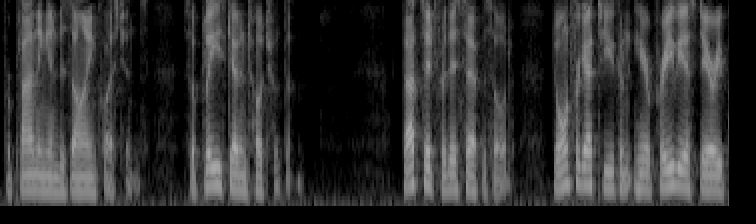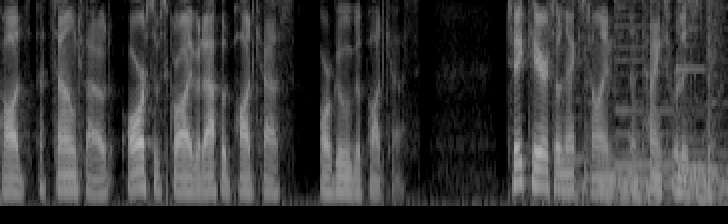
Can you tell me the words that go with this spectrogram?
for planning and design questions, so please get in touch with them. That's it for this episode. Don't forget to you can hear previous Dairy Pods at SoundCloud or subscribe at Apple Podcasts or Google Podcasts. Take care till next time, and thanks for listening.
